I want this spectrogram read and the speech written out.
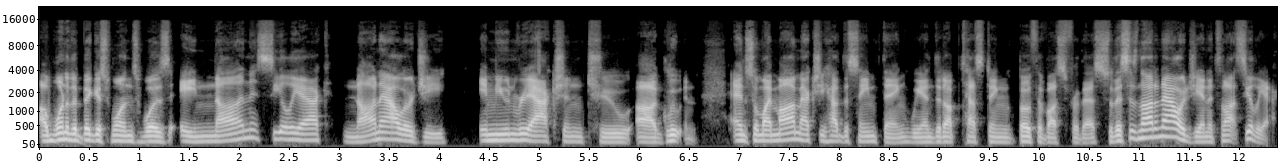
uh, one of the biggest ones was a non celiac, non allergy immune reaction to uh, gluten. And so my mom actually had the same thing. We ended up testing both of us for this. So this is not an allergy and it's not celiac,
